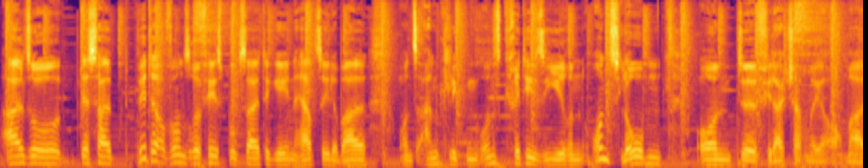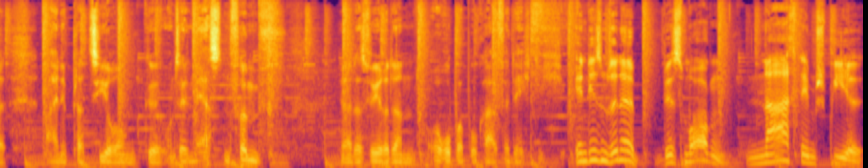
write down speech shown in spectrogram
Also deshalb bitte auf unsere Facebook-Seite gehen, Herz, Seele, Ball, uns anklicken, uns kritisieren, uns loben und äh, vielleicht schaffen wir ja auch mal eine Platzierung äh, unter den ersten fünf ja, das wäre dann Europapokal verdächtig. In diesem Sinne, bis morgen nach dem Spiel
